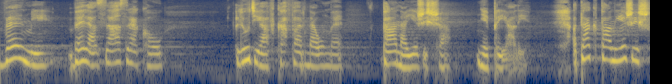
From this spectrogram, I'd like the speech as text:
veľmi veľa zázrakov. Ľudia v Kafarnaume pána Ježiša neprijali. A tak pán Ježiš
